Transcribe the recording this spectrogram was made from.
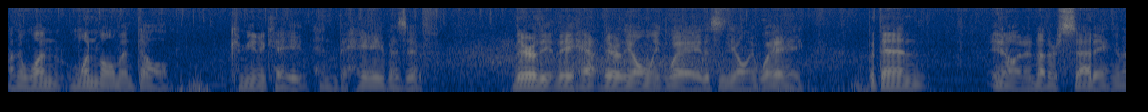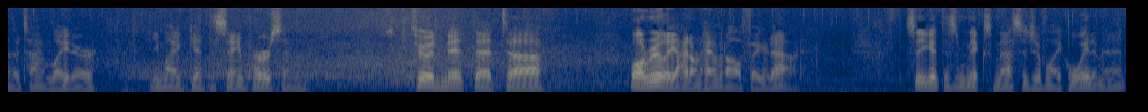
on the one one moment they'll communicate and behave as if they're the they have they're the only way. This is the only way. But then, you know, in another setting, another time later, you might get the same person to admit that, uh, well, really, I don't have it all figured out. So you get this mixed message of like, well, wait a minute.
